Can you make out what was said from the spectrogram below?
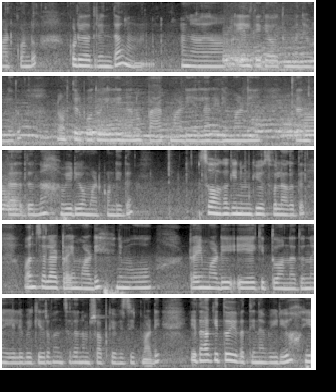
ಮಾಡಿಕೊಂಡು ಕುಡಿಯೋದ್ರಿಂದ ಎಲ್ತಿಗೆ ತುಂಬಾ ಒಳ್ಳೆಯದು ನೋಡ್ತಿರ್ಬೋದು, ಇಲ್ಲಿ ನಾನು ಪ್ಯಾಕ್ ಮಾಡಿ, ಎಲ್ಲ ರೆಡಿ ಮಾಡಿ ಅದನ್ನು ವಿಡಿಯೋ ಮಾಡಿಕೊಂಡಿದ್ದೆ. ಸೊ ಹಾಗಾಗಿ ನಿಮ್ಗೆ ಯೂಸ್ಫುಲ್ ಆಗುತ್ತೆ. ಒಂದು ಸಲ ಟ್ರೈ ಮಾಡಿ ನೀವು ಟ್ರೈ ಮಾಡಿ ಹೇಗಿತ್ತು ಅನ್ನೋದನ್ನು ಹೇಳಿ, ಬೇಕಿದ್ರೆ ಒಂದು ಸಲ ನಮ್ಮ ಶಾಪ್ಗೆ ವಿಸಿಟ್ ಮಾಡಿ. ಇದಾಗಿತ್ತು ಇವತ್ತಿನ ವಿಡಿಯೋ. ಈ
